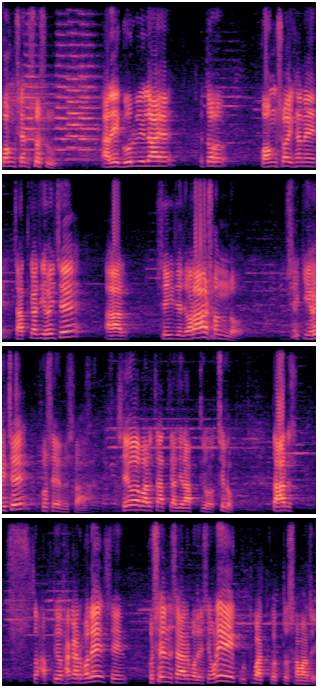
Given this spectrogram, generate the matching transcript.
কংসের শ্বশুর। আর এই গৌরলীলায় তো কংস এখানে চাঁদকাজি হয়েছে, আর সেই যে জরাসন্ধ, সে কি হয়েছে? হোসেন শাহ। সেও আবার চাঁদকাজির আত্মীয় ছিল। তার আত্মীয় থাকার ফলে সে হোসেন শাহর বলে সে অনেক উৎপাত করত সমাজে।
